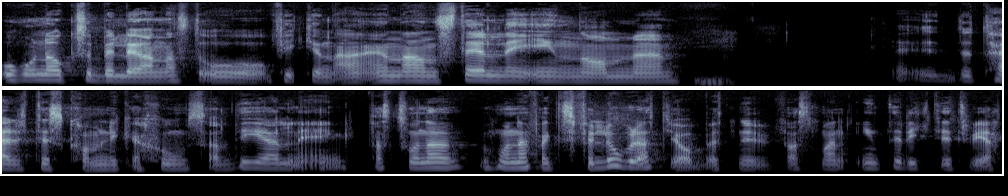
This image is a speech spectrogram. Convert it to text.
och hon har också belönats och fick en, en anställning inom eh, Dutertes kommunikationsavdelning. Fast hon har, hon har faktiskt förlorat jobbet nu fast man inte riktigt vet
